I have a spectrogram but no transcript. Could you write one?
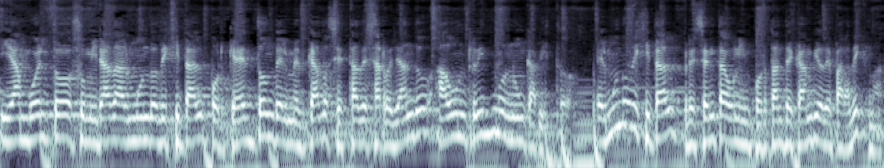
y han vuelto su mirada al mundo digital porque es donde el mercado se está desarrollando a un ritmo nunca visto. El mundo digital presenta un importante cambio de paradigma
